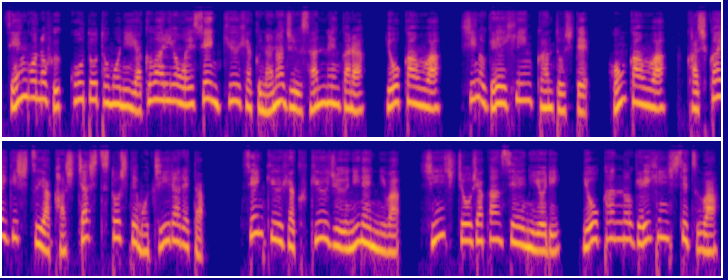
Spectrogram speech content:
戦後の復興とともに役割を終え1973年から洋館は市の迎賓館として、本館は貸会議室や貸茶室として用いられた。1992年には新市庁舎完成により、洋館の迎賓施設は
